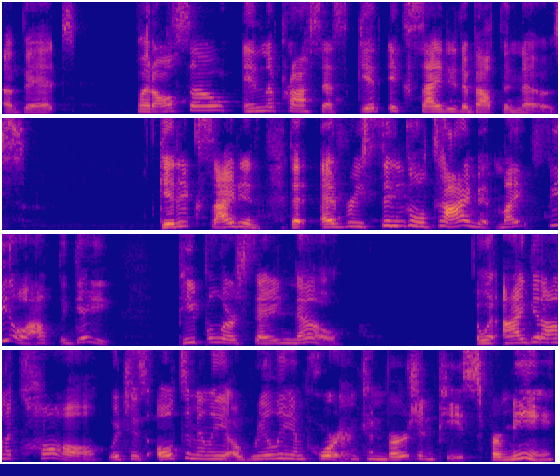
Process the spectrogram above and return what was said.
a bit, but also in the process, get excited about the no's. Get excited that every single time it might feel out the gate, people are saying no. when I get on a call, which is ultimately a really important conversion piece for me,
